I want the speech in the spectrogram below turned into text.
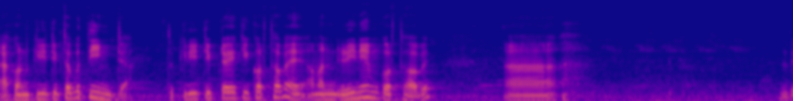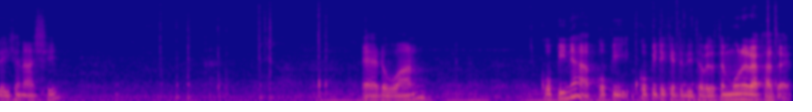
এখন ক্রিয়েটিভ থাকবে তিনটা। তো ক্রিয়েটিভটাকে কী করতে হবে? আমার রিনেম করতে হবে। যদি এইখানে আসি। অ্যাড ওয়ান কপি না কপি কপিটা কেটে দিতে হবে, যাতে মনে রাখা যায়।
